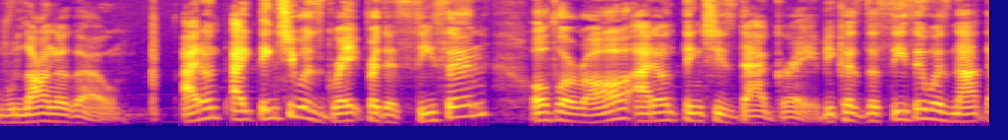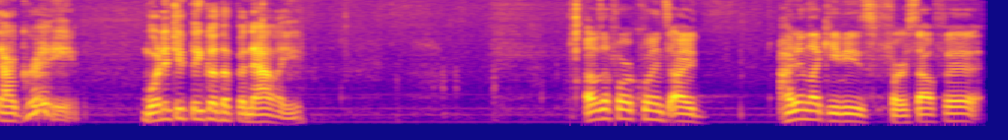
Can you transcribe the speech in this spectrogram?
long ago. I don't. I think she was great for this season. Overall, I don't think she's that great because the season was not that great. What did you think of the finale? of the four queens, I, I didn't like Yvie's first outfit.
